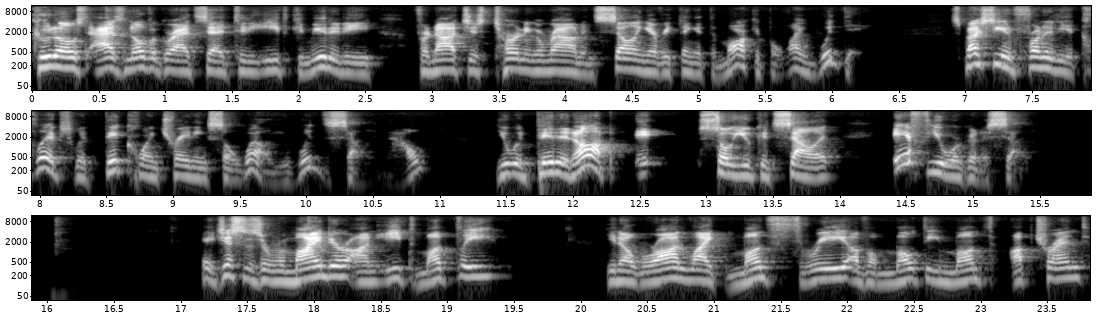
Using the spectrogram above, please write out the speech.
kudos, as Novogratz said, to the ETH community for not just turning around and selling everything at the market. But why would they? Especially in front of the eclipse with Bitcoin trading so well. You wouldn't sell it now. You would bid it up it, so you could sell it if you were going to sell it. Hey, just as a reminder on ETH monthly, you know, we're on like month three of a multi month uptrend.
